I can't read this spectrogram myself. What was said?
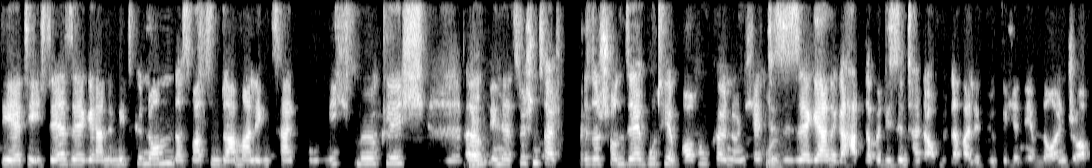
die hätte ich sehr, sehr gerne mitgenommen. Das war zum damaligen Zeitpunkt nicht möglich. Ja. Ähm, in der Zwischenzeit haben wir sie schon sehr gut hier brauchen können und ich hätte cool. sie sehr gerne gehabt, aber die sind halt auch mittlerweile glücklich in ihrem neuen Job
